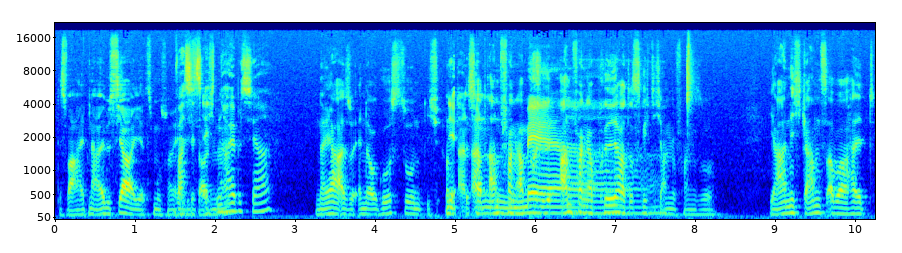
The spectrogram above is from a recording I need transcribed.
Das war halt ein halbes Jahr jetzt, muss man Was sagen. echt ein ne? halbes Jahr? Naja, also Ende August so und ich. Und Nee, es an- hat Anfang April, Anfang April hat das richtig angefangen, so. Ja, nicht ganz, aber halt.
